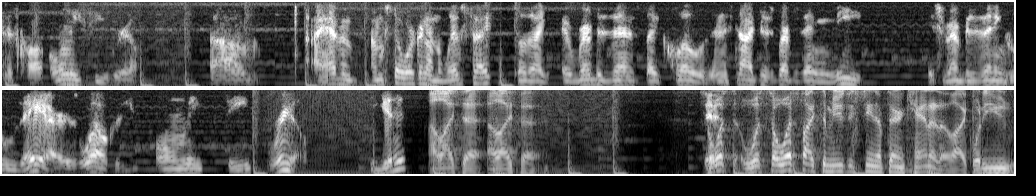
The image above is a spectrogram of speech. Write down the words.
that's called Only C Real. Um, I haven't. I'm still working on the website, so like it represents like clothes, and it's not just representing me; it's representing who they are as well. Because you only see real. You get it? I like that. I like that. So Yeah. what's what? So what's like the music scene up there in Canada? Like, what do you?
